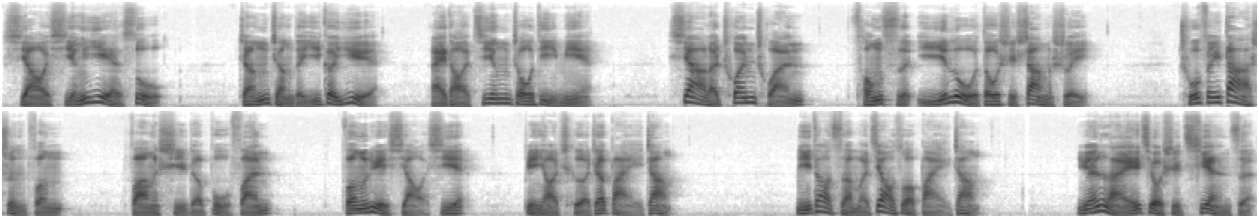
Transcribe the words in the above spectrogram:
小行夜宿，整整的一个月，来到荆州地面，下了川船，从此一路都是上水，除非大顺风，方使得不翻；风略小些，便要扯着百丈。你道怎么叫做百丈？原来就是欠子。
